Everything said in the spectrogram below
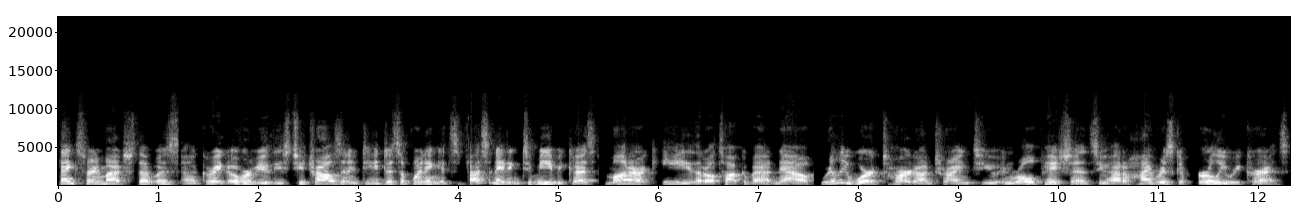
Thanks very much. That was a great overview of these two trials and indeed disappointing. It's fascinating to me because Monarch E, that I'll talk about now, really worked hard on trying to enroll patients who had a high risk of early recurrence.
